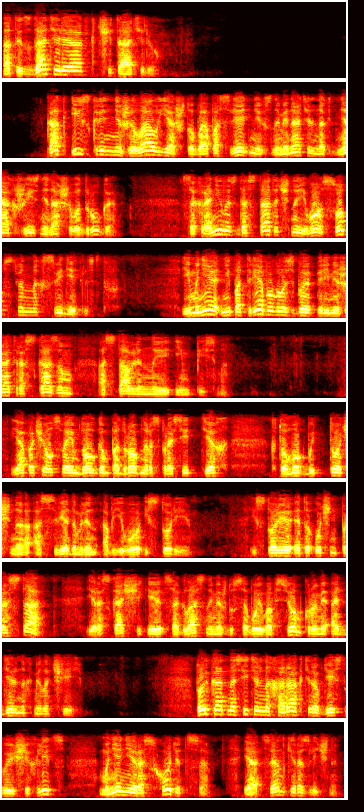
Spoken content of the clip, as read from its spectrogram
От издателя к читателю. Как искренне желал я, чтобы о последних знаменательных днях жизни нашего друга сохранилось достаточно его собственных свидетельств, и мне не потребовалось бы перемежать рассказом оставленные им письма. Я почел своим долгом подробно расспросить тех, кто мог быть точно осведомлен об его истории. История эта очень проста, и рассказчики согласны между собой во всем, кроме отдельных мелочей. Только относительно характеров действующих лиц мнения расходятся и оценки различны.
